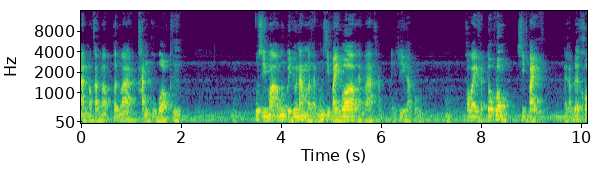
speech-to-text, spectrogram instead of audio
นั่นเนาะครับมาเพิ่นว่าคันกูบอกคือกูสิมาเอามึงไปอยู่น้ำมาสั่นมึงสิไปบ่สั่นว่าครับเอฟซีครับผม พอไว้กับตกลงสิไปนะครับเด้อขอ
